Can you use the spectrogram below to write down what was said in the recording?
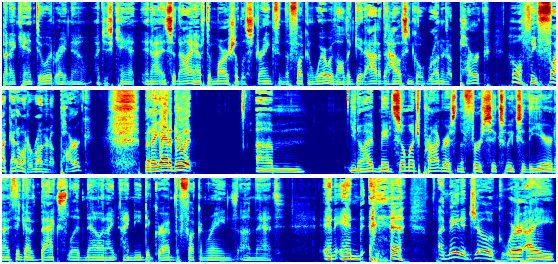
but I can't do it right now. I just can't. And I so now I have to marshal the strength and the fucking wherewithal to get out of the house and go run in a park. Holy fuck, I don't want to run in a park, but I got to do it. Um, you know, I've made so much progress in the first six weeks of the year, and I think I've backslid now, and I, I need to grab the fucking reins on that. And and I made a joke where I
